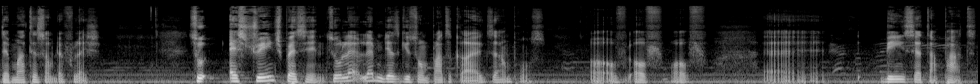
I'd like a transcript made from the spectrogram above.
the matters of the flesh. So, a strange person. So, let, let me just give some practical examples of, of, of uh, being set apart.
